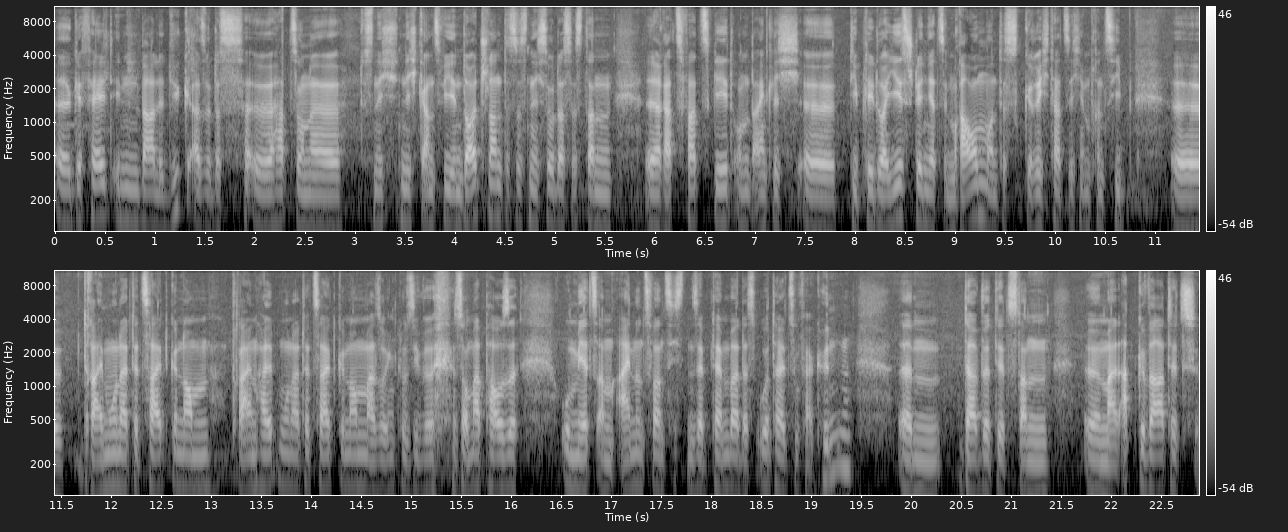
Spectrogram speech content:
äh, gefällt in Bar-le-Duc. Also das äh, hat so eine, das ist nicht, nicht ganz wie in Deutschland. Das ist nicht so, dass es dann äh, ratzfatz geht und eigentlich äh, die Plädoyers stehen jetzt im Raum und das Gericht hat sich im Prinzip äh, drei Monate Zeit genommen, dreieinhalb Monate Zeit genommen, also inklusive Sommerpause, um jetzt am 21. September das Urteil zu verkünden. Ähm, da wird jetzt dann äh, mal abgewartet,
